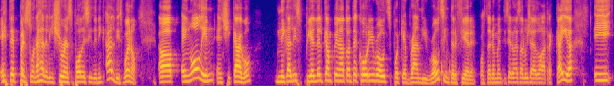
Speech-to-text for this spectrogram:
este personaje del insurance policy de Nick Aldis? Bueno, uh, en All In, en Chicago, Nick Aldis pierde el campeonato ante Cody Rhodes porque Brandy Rhodes interfiere. Posteriormente hicieron esa lucha de dos a tres caídas y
